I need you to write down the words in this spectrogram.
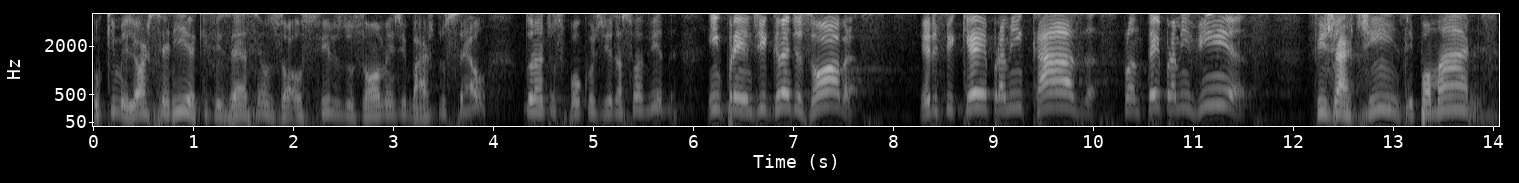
o que melhor seria que fizessem os, os filhos dos homens debaixo do céu durante os poucos dias da sua vida. Empreendi grandes obras, edifiquei para mim casas, plantei para mim vinhas, fiz jardins e pomares.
